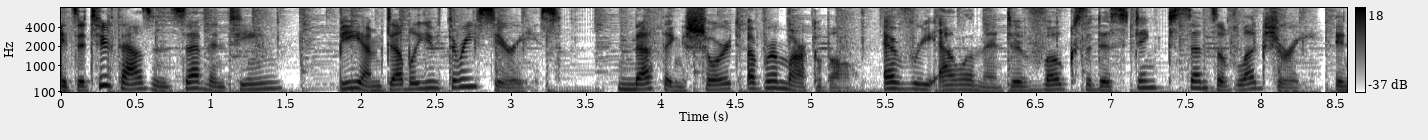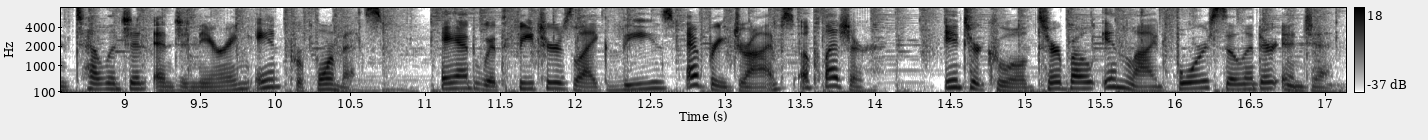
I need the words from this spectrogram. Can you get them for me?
It's a 2017 BMW 3 Series. Nothing short of remarkable. Every element evokes a distinct sense of luxury, intelligent engineering, and performance. And with features like these, every drive's a pleasure. Intercooled turbo inline four-cylinder engine,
